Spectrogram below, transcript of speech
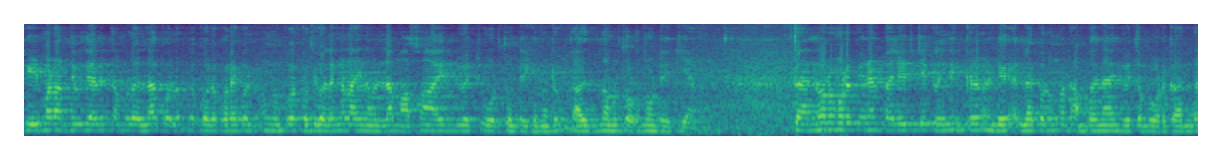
കീഴ്മട അന്ത്യവിദ്യാലയത്തിൽ നമ്മൾ എല്ലാ കൊല്ലം കുറെ കൊല്ലം കുറച്ച് കൊല്ലങ്ങളായി നമ്മൾ എല്ലാ മാസം ആയിരം രൂപ വെച്ച് കൊടുത്തുകൊണ്ടിരിക്കുന്നുണ്ട്. അത് നമ്മൾ തുടർന്നുകൊണ്ടിരിക്കുകയാണ് അഞ്ഞൂറ് മുറി പിന്നെ പാലിയേറ്റീവ് ക്ലിനിക്കിന് വേണ്ടി എല്ലാ കൊല്ലം അമ്പതിനായിരം രൂപ വെച്ച് നമ്മൾ കൊടുക്കാറുണ്ട്.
